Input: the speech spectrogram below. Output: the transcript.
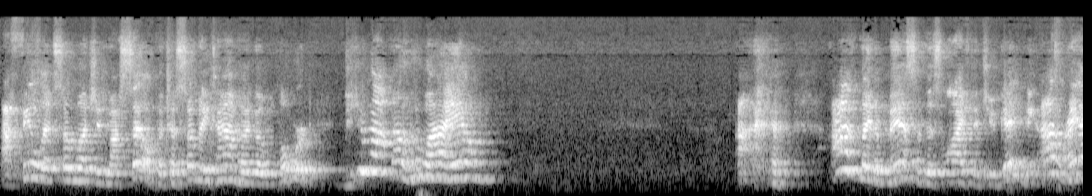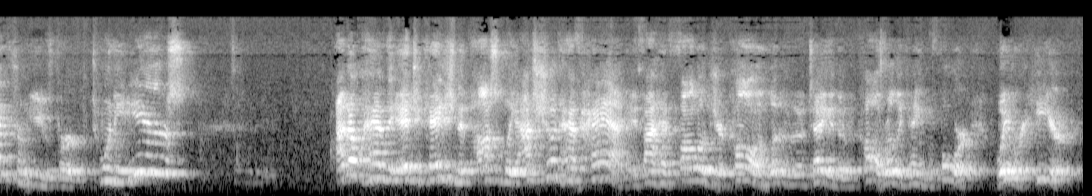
I feel that so much in myself because so many times I go, Lord, do you not know who I am? I, I've made a mess of this life that you gave me. I ran from you for 20 years. I don't have the education that possibly I should have had if I had followed your call. And literally to tell you, the call really came before we were here.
